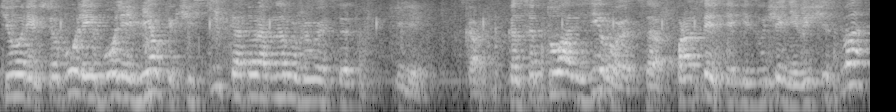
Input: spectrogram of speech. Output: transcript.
теории все более и более мелких частиц, которые обнаруживаются или, скажем, концептуализируются в процессе изучения вещества,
